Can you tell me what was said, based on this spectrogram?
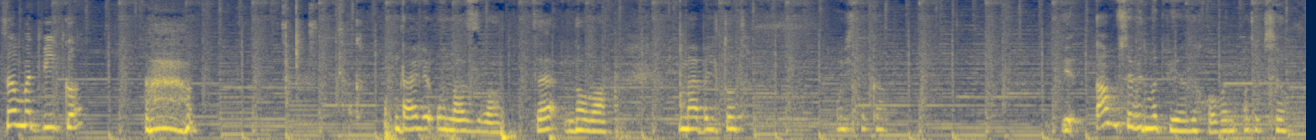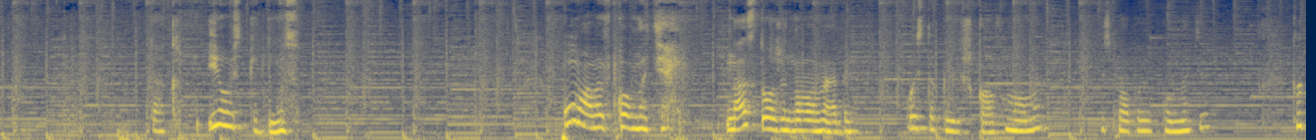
Це Матвійко. Далі у нас з вами. Це нова мебель тут. Ось така. І там все від Матвія заховано. Отут все. Так. І ось тут у. У мами в кімнаті. У нас теж нова мебель. Ось такий шкаф мами. І з папою в кімнаті. Тут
